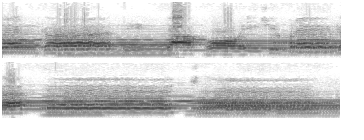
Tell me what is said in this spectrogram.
and God.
